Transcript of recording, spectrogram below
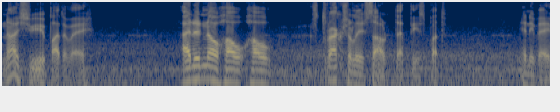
Nice view, by the way. I don't know how, how structurally sound that is, but anyway.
